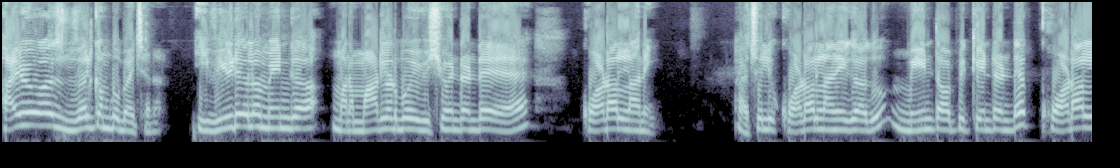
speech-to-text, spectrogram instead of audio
Hi welcome to my channel ఈ వీడియోలో మెయిన్గా మనం మాట్లాడబోయే విషయం ఏంటంటే కోడల్ నాని యాక్చువల్లీ కోడల్ కాదు మెయిన్ టాపిక్ ఏంటంటే కోడల్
